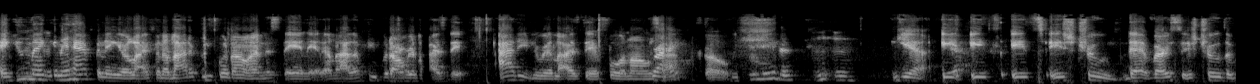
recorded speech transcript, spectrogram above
and you mm-hmm. making it happen in your life. And a lot of people don't understand it. A lot of people don't realize that. I didn't realize that for a long time. So. Me neither. Mm-mm. Yeah, it, it's it's it's true. That verse is true. The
